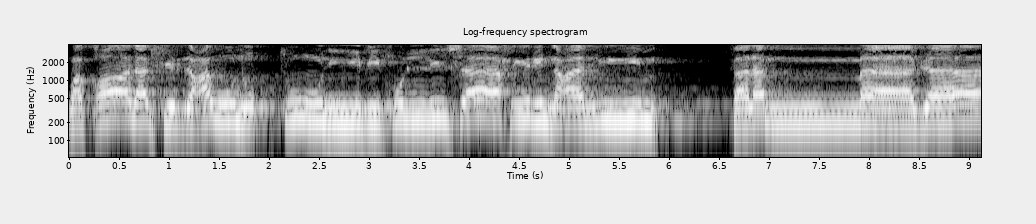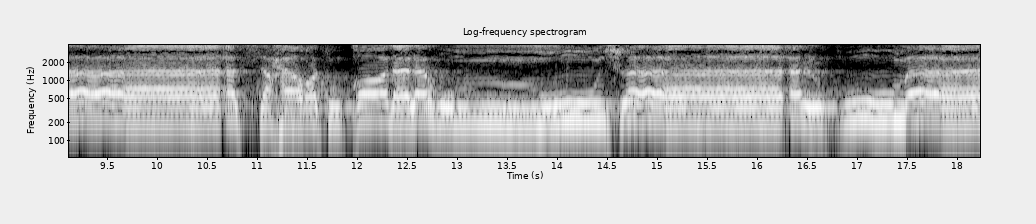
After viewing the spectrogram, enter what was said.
وقال فرعون ائتوني بكل ساحر عليم فلما جاء السحرة قال لهم موسى ألقوا ما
